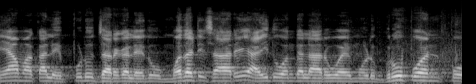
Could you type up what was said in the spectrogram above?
నియామకాలు ఎప్పుడూ జరగలేదు. మొదటిసారి ఐదు వందల అరవై మూడు గ్రూప్ వన్ పో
